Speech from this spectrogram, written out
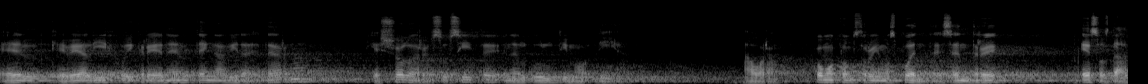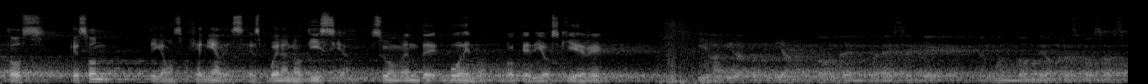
el que ve al Hijo y cree en Él tenga vida eterna, que yo lo resucite en el último día. Ahora, ¿cómo construimos puentes entre esos datos que son, digamos, geniales? Es buena noticia, sumamente bueno lo que Dios quiere y la vida cotidiana, donde parece que hay un montón de otras cosas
